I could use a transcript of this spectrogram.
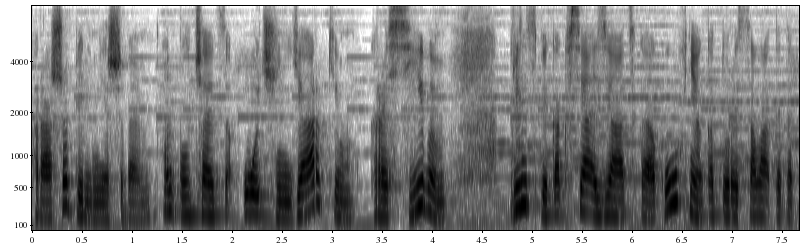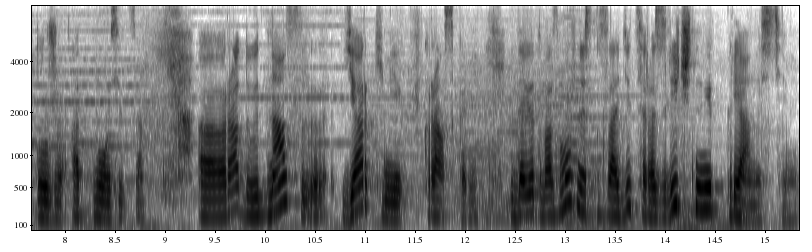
хорошо перемешиваем. Он получается очень ярким, красивым. В принципе, как вся азиатская кухня, к которой салат этот тоже относится, э, радует нас э, яркими красками и дает возможность насладиться различными пряностями.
